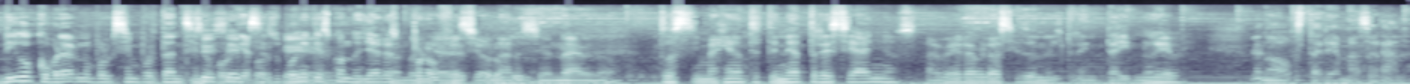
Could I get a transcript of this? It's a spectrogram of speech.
Digo cobrar no porque es importante, sino Sí, sí, porque, se supone que es cuando ya eres cuando ya eres profesional. Entonces, imagínate, tenía 13 años. A ver, habrá sido en el 39. No, estaría más grande.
